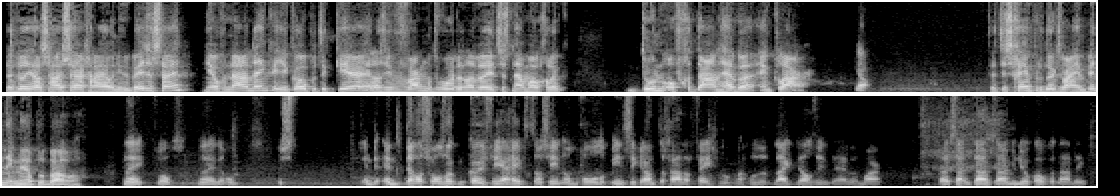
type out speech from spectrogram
Daar wil je als huiseigenaar helemaal niet mee bezig zijn. Niet over nadenken. Je koopt het een keer en als je vervangen moet worden, dan wil je het zo snel mogelijk doen of gedaan hebben en klaar. Ja. Het is geen product waar je een binding mee op wil bouwen. Nee, klopt. Nee, daarom. Dus, en, en dat was voor ons ook een keuze van, ja, heeft het dan zin om bijvoorbeeld op Instagram te gaan of Facebook? Maar goed, het blijkt wel zin te hebben, maar daar zijn, daar zijn we nu ook over het nadenken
